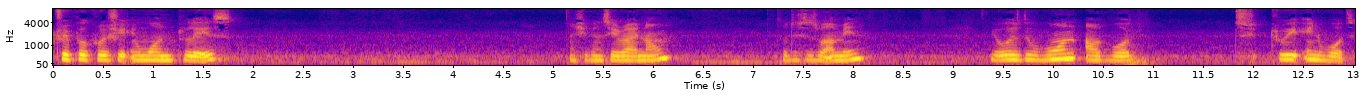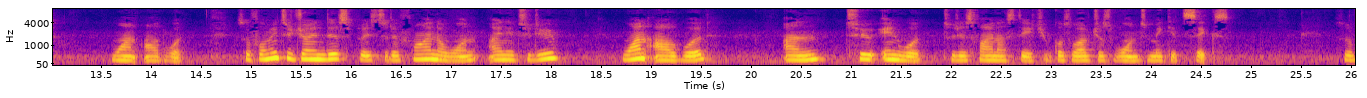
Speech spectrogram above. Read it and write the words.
triple crochet in one place as you can see right now. So this is what I mean. You always do one outward three inward one outward. So for me to join this place to the final one I need to do one outward and two inward to this final stage because we have just one to make it six. So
